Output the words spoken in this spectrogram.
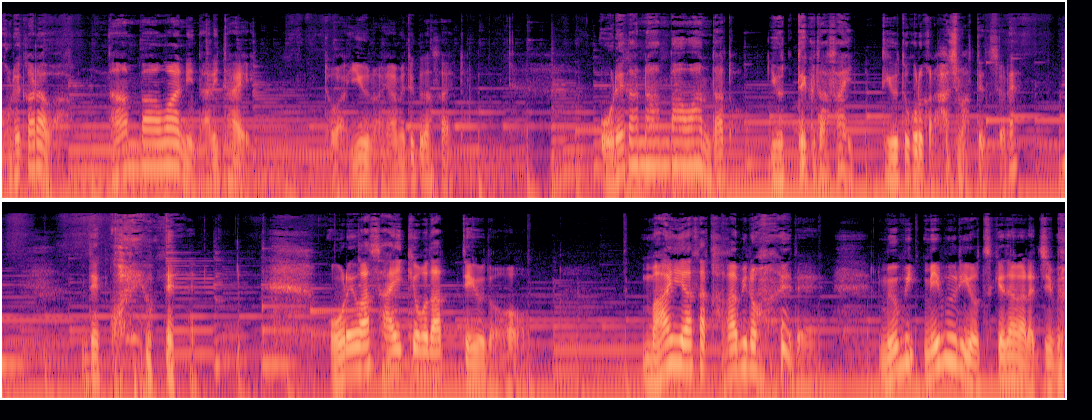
これからはナンバーワンになりたいとは言うのはやめてくださいと。俺がナンバーワンだと言ってくださいっていうところから始まってるんですよね。でこれをね 俺は最強だっていうのを毎朝鏡の前で身振りをつけながら自分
